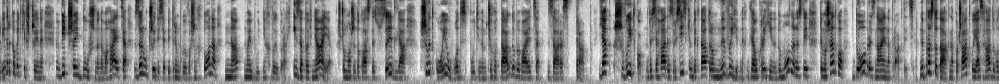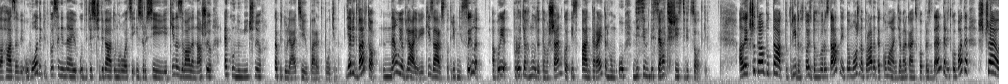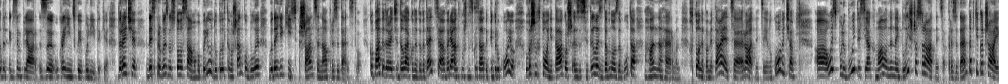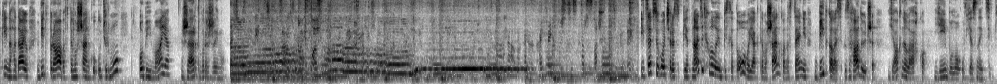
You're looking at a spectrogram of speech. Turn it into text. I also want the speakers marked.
Speaker 1: Лідерка батьківщини відчайдушно намагається заручитися підтримкою Вашингтона на майбутніх виборах і запевняє, що може докласти зусиль для швидкої угоди з Путіним, чого так добивається зараз Трамп. Як швидко досягати з російським диктатором невигідних для України домовленостей, Тимошенко добре знає на практиці. Не просто так на початку я згадувала газові угоди, підписані нею у 2009 році із Росією, які називали нашою економічною капітуляцією перед Путіним. Я відверто не уявляю, які зараз потрібні сили, аби протягнути Тимошенко із антирейтингом у 86%. Але якщо Трампу так потрібен хтось договороздатний, то можна порадити команді американського президента відкопати ще один екземпляр з української політики. До речі, десь приблизно з того самого періоду, коли в Тимошенко були бодай якісь шанси на президентство. Копати, до речі, далеко не доведеться. а Варіант можна сказати під рукою. У Вашингтоні також засвітилась давно забута Ганна Герман. Хто не пам'ятає, це радниця Януковича. А ось полюбуйтесь, як мало не найближча соратниця президента втікача, який нагадаю відправив Тимошенко у тюрму, обіймає жертв режиму. І це всього через 15 хвилин після того, як Тимошенко на сцені бідкалась, згадуючи, як нелегко їй було у в'язниці.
